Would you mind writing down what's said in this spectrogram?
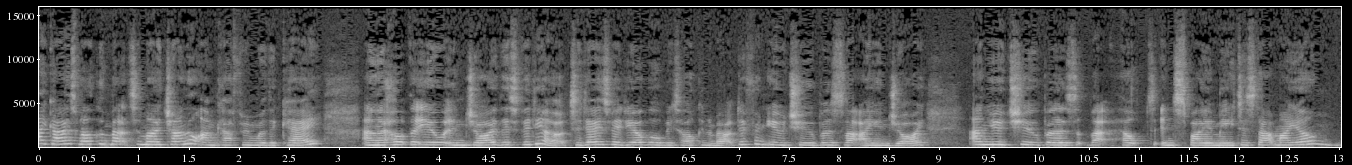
Hi guys, welcome back to my channel. I'm Katherine with a K and I hope that you enjoy this video. Today's video we'll be talking about different YouTubers that I enjoy and YouTubers that helped inspire me to start my own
